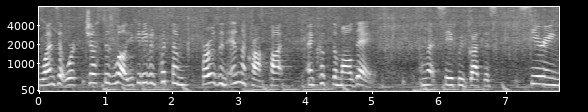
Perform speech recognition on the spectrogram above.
ones that work just as well. You could even put them frozen in the crock pot and cook them all day. And let's see if we've got this searing,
